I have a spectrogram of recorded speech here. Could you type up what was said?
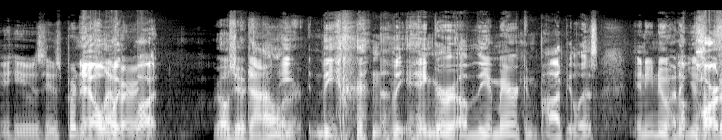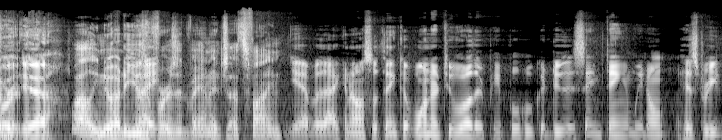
He was he was pretty Nail clever. with what? Rosie O'Donnell. Or, The, the the anger of the American populace, and he knew how to A use part it of for it, yeah. Well, he knew how to use Right. it for his advantage. That's fine. Yeah, but I can also think of one or two other people who could do the same thing, and we don't history.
